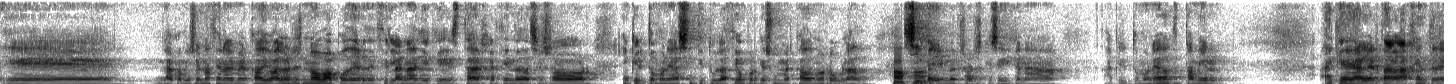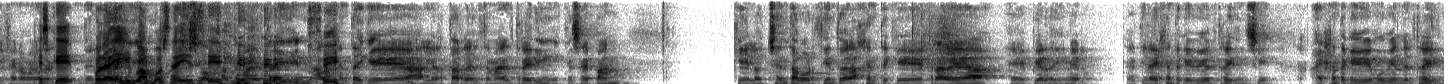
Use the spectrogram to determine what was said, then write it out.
eh, la Comisión Nacional del Mercado y Valores no va a poder decirle a nadie que está ejerciendo de asesor en criptomonedas sin titulación porque es un mercado no regulado. Sí que hay inversores que se dedican a, criptomonedas, también hay que alertar a la gente del fenómeno es que por ahí vamos a ir sí. trading, a la gente hay que alertarle del tema del trading y que sepan que el 80% de la gente que tradea eh, pierde dinero. Es decir, hay gente que vive del trading, sí. Hay gente que vive muy bien del trading,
